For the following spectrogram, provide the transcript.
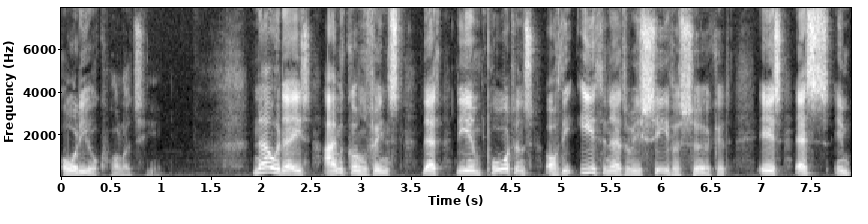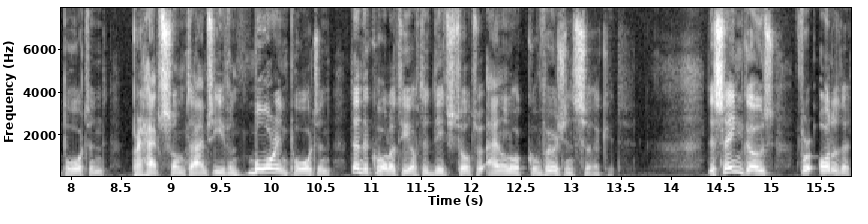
audio quality. Nowadays I'm convinced that the importance of the Ethernet receiver circuit is as important, perhaps sometimes even more important than the quality of the digital to analog conversion circuit. The same goes for other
